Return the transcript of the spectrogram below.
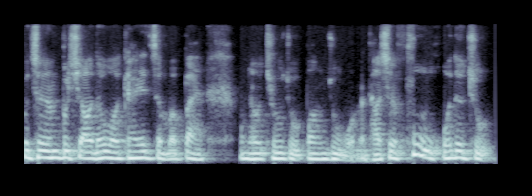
我真不晓得我该怎么办。然后求主帮助我们，他是复活的主。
